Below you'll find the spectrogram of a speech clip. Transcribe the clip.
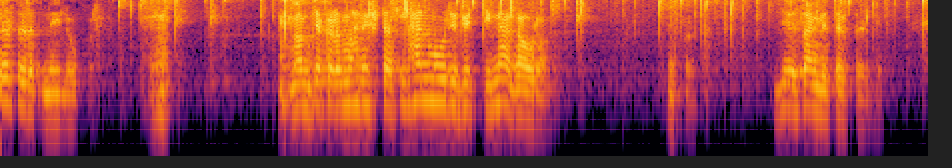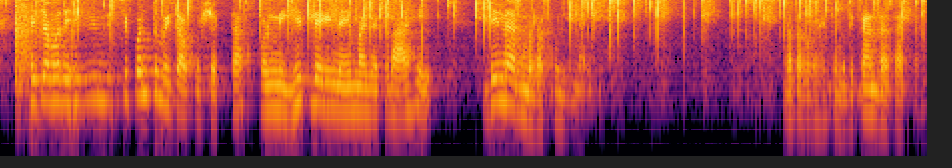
तडतडत नाही लवकर. आमच्याकडं महाराष्ट्रात लहान मोहरी भेटती ना गावरान. जिरे चांगले तडतडले. ह्याच्यामध्ये हिरवी मिरची पण तुम्ही टाकू शकता. पण मी घेतलेली नाही माझ्याकडे आहे. देणार मला कोणी नाही. आता बघा ह्याच्यामध्ये कांदा टाकायचा.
